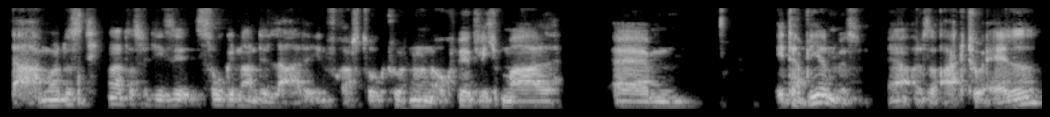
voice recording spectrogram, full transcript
Da haben wir das Thema, dass wir diese sogenannte Ladeinfrastruktur nun auch wirklich mal ähm, etablieren müssen. Ja, also aktuell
